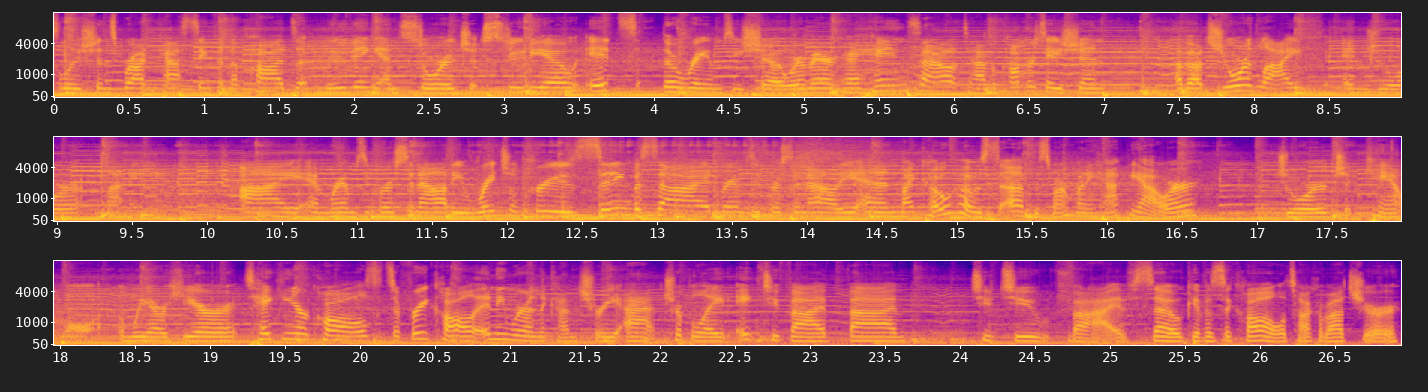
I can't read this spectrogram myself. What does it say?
Solutions, broadcasting from the Pods Moving and Storage Studio. It's The Ramsey Show, where America hangs out to have a conversation about your life and your money. I am Ramsey personality Rachel Cruze, sitting beside Ramsey personality and my co host of the Smart Money Happy Hour, George Kamel. And we are here taking your calls. It's a free call anywhere in the country at 888 825 5225. So give us a call. We'll talk about your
